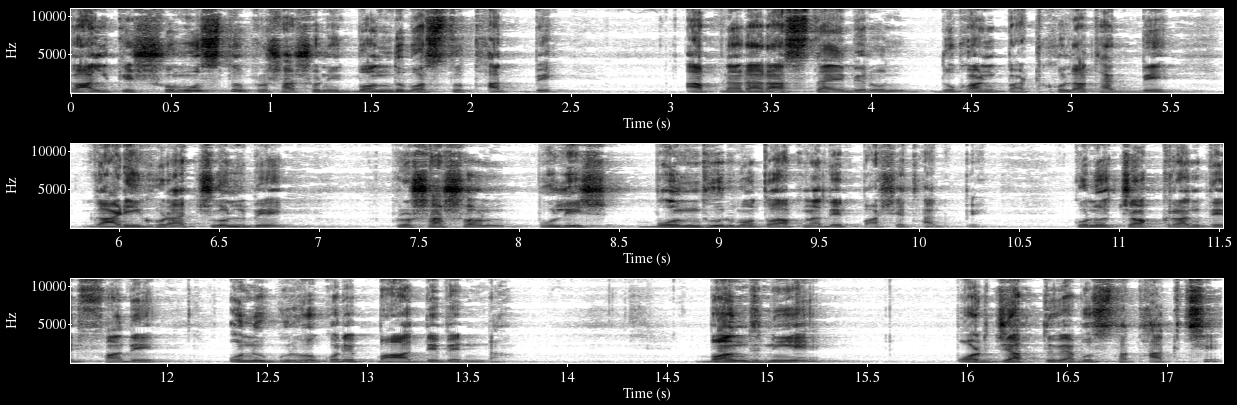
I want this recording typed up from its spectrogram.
কালকে সমস্ত প্রশাসনিক বন্দোবস্ত থাকবে, আপনারা রাস্তায় বেরোন, দোকানপাট খোলা থাকবে, গাড়ি ঘোড়া চলবে, প্রশাসন, পুলিশ, বন্ধুর মতো আপনাদের পাশে থাকবে। কোনো চক্রান্তের ফাঁদে অনুগ্রহ করে পা দেবেন না। বন্ধ নিয়ে পর্যাপ্ত ব্যবস্থা থাকছে।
